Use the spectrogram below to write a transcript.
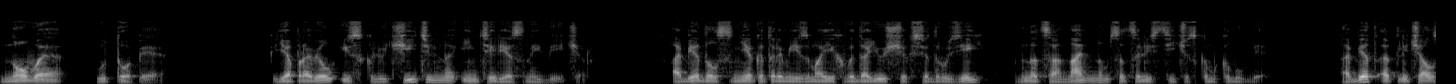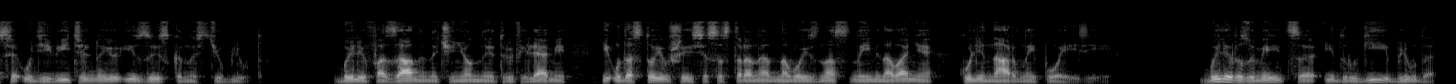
Новая утопия. Я провел исключительно интересный вечер. Обедал с некоторыми из моих выдающихся друзей в Национальном социалистическом клубе. Обед отличался удивительной изысканностью блюд. Были фазаны, начиненные трюфелями и удостоившиеся со стороны одного из нас наименования кулинарной поэзии. Были, разумеется, и другие блюда,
